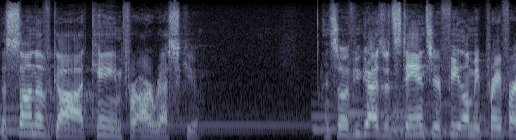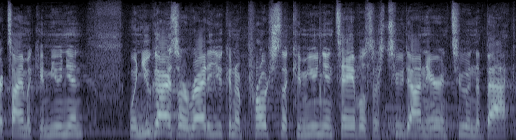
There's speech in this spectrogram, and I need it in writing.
The Son of God came for our rescue. And so, if you guys would stand to your feet, let me pray for our time of communion. When you guys are ready, you can approach the communion tables. There's two down here and two in the back.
